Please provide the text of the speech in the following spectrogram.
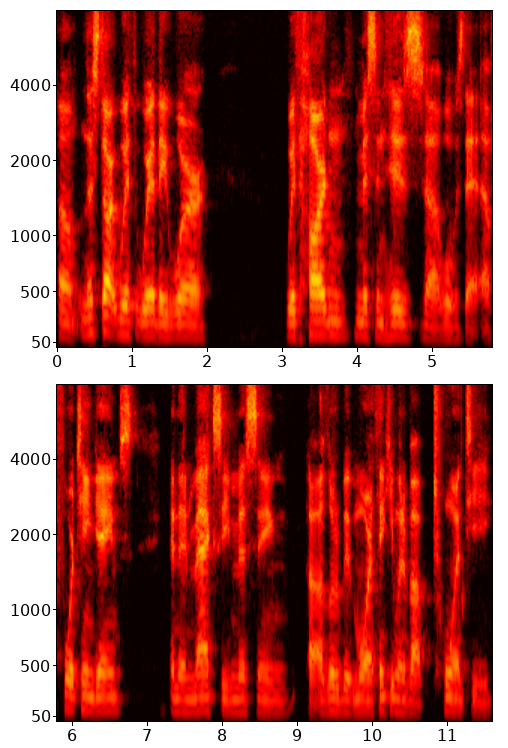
Um, let's start with where they were with Harden missing his uh, what was that? Uh, 14 games, and then Maxey missing uh, a little bit more. I think he went about 20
